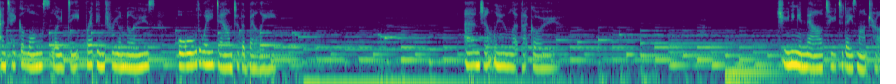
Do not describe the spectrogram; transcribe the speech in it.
And take a long, slow, deep breath in through your nose, all the way down to the belly. And gently let that go. Tuning in now to today's mantra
